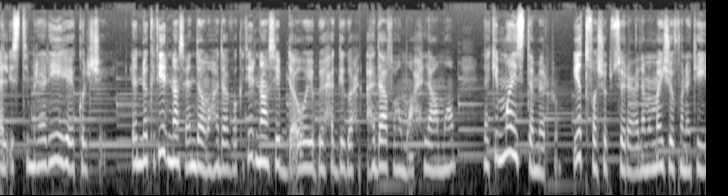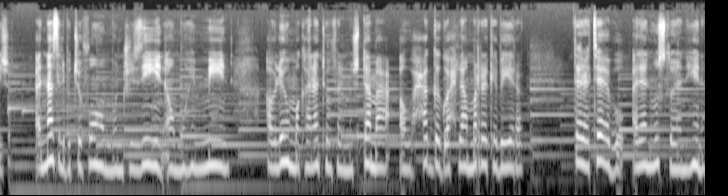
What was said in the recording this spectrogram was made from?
الاستمرارية هي كل شيء. لأنه كثير ناس عندهم أهداف وكثير ناس يبدأوا يبغوا يحققوا أهدافهم وأحلامهم لكن ما يستمروا يطفشوا بسرعة لما ما يشوفوا نتيجة. الناس اللي بتشوفوهم منجزين أو مهمين أو لهم مكانتهم في المجتمع أو حققوا أحلام مرة كبيرة ترى تعبوا ألين وصلوا لهنا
